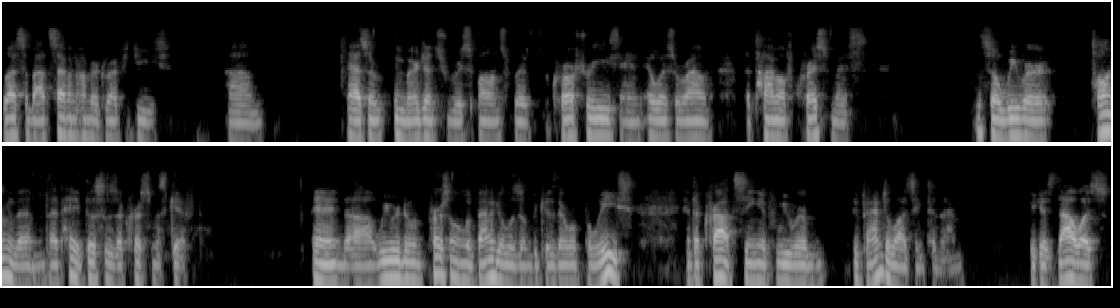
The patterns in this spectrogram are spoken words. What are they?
bless about 700 refugees um, as an emergency response with groceries. And it was around the time of Christmas. So we were telling them that, hey, this is a Christmas gift and uh, we were doing personal evangelism because there were police in the crowd seeing if we were evangelizing to them because that was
